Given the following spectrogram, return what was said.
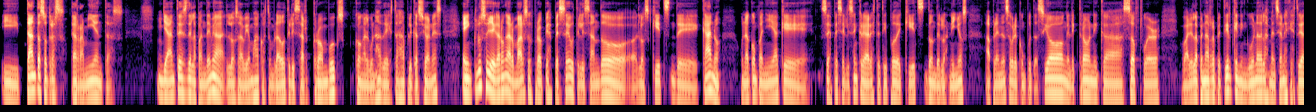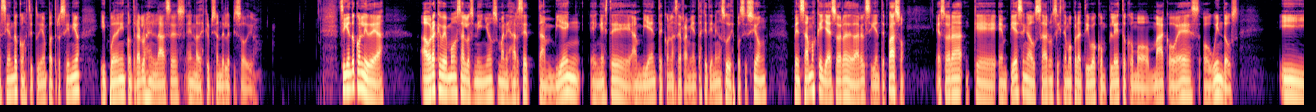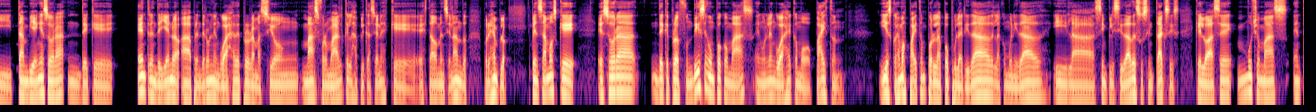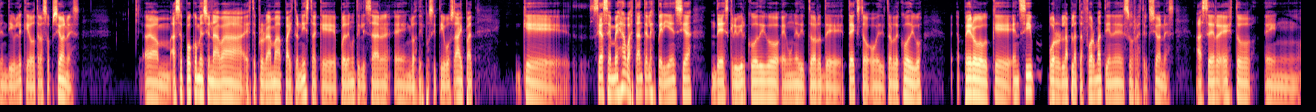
y tantas otras herramientas. Ya antes de la pandemia los habíamos acostumbrado a utilizar Chromebooks con algunas de estas aplicaciones e incluso llegaron a armar sus propias PC utilizando uh, los kits de Kano, una compañía que se especializa en crear este tipo de kits donde los niños aprenden sobre computación, electrónica, software. Vale la pena repetir que ninguna de las menciones que estoy haciendo constituyen patrocinio y pueden encontrar los enlaces en la descripción del episodio. Siguiendo con la idea, ahora que vemos a los niños manejarse tan bien en este ambiente con las herramientas que tienen a su disposición, pensamos que ya es hora de dar el siguiente paso. Es hora que empiecen a usar un sistema operativo completo como Mac OS o Windows. Y también es hora de que entren de lleno a aprender un lenguaje de programación más formal que las aplicaciones que he estado mencionando. Por ejemplo, pensamos que es hora de que profundicen un poco más en un lenguaje como Python. Y escogemos Python por la popularidad, la comunidad y la simplicidad de su sintaxis, que lo hace mucho más entendible que otras opciones. Hace poco mencionaba este programa Pythonista que pueden utilizar en los dispositivos iPad, que se asemeja bastante a la experiencia de escribir código en un editor de texto o editor de código, pero que en sí por la plataforma tiene sus restricciones. Hacer esto en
